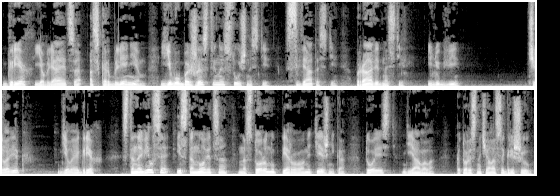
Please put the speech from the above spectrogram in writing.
грех является оскорблением Его божественной сущности, святости, праведности и любви. Человек, делая грех, становился и становится на сторону первого мятежника, то есть дьявола, который сначала согрешил,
